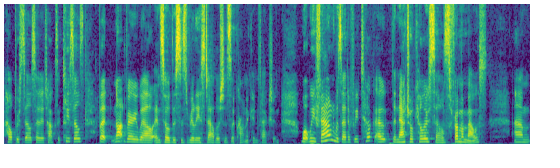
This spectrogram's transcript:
helper cells, cytotoxic T cells, but not very well, and so this is really established as a chronic infection. What we found was that if we took out the natural killer cells from a mouse, um,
